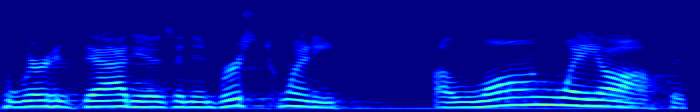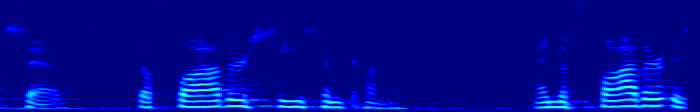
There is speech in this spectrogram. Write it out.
to where his dad is. And in verse 20, a long way off, it says, the father sees him coming. And the father is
